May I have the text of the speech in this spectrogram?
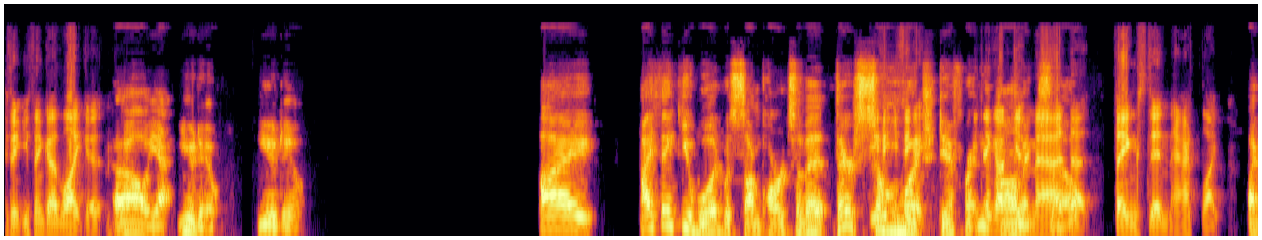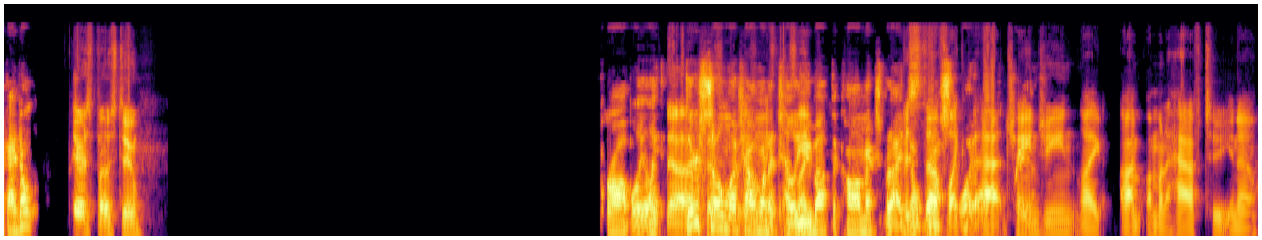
You think you think I'd like it? Oh yeah, you do, you do. I I think you would with some parts of it. There's so think- you think I- much different You in think the I'd comics. get mad though. that things didn't act like Like I don't they were supposed to? probably like. No, there's so much I want to tell it's you about the comics, but I don't want stuff to like spoil it that you. changing, like I'm I'm gonna have to, you know.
